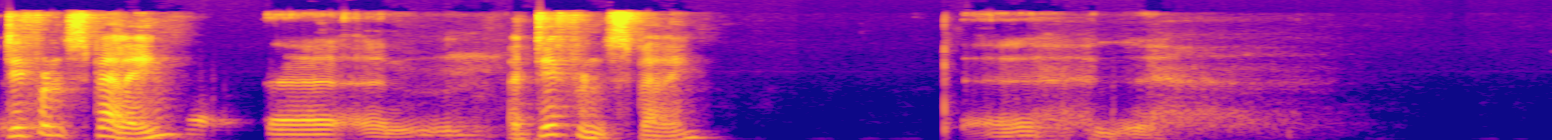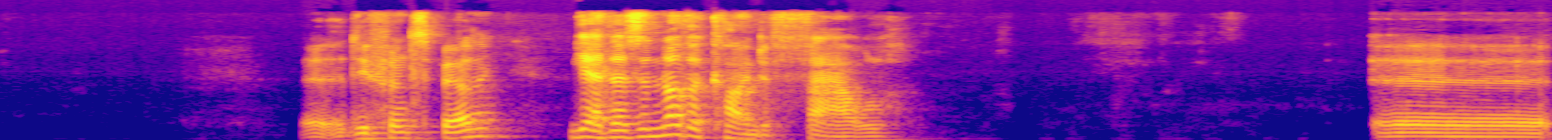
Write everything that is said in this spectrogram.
Different spelling, Uh, um, a different spelling. uh, different spelling. Yeah, there's another kind of foul. Uh,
